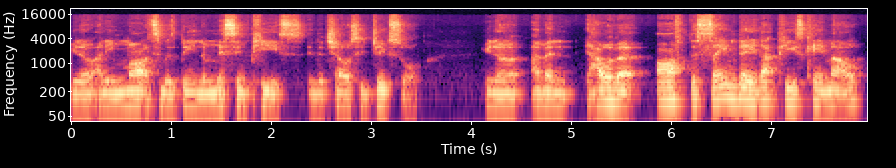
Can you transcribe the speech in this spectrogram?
you know, and he marked him as being the missing piece in the Chelsea jigsaw, you know. And then, however, after the same day that piece came out,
